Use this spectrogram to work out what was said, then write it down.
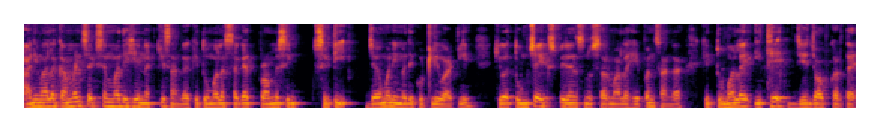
आणि मला कमेंट सेक्शनमध्ये हे नक्की सांगा की तुम्हाला सगळ्यात प्रॉमिसिंग सिटी जर्मनीमध्ये कुठली वाटली? किंवा तुमच्या एक्सपिरियन्सनुसार मला हे पण सांगा की तुम्हाला इथे जे जॉब करताय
